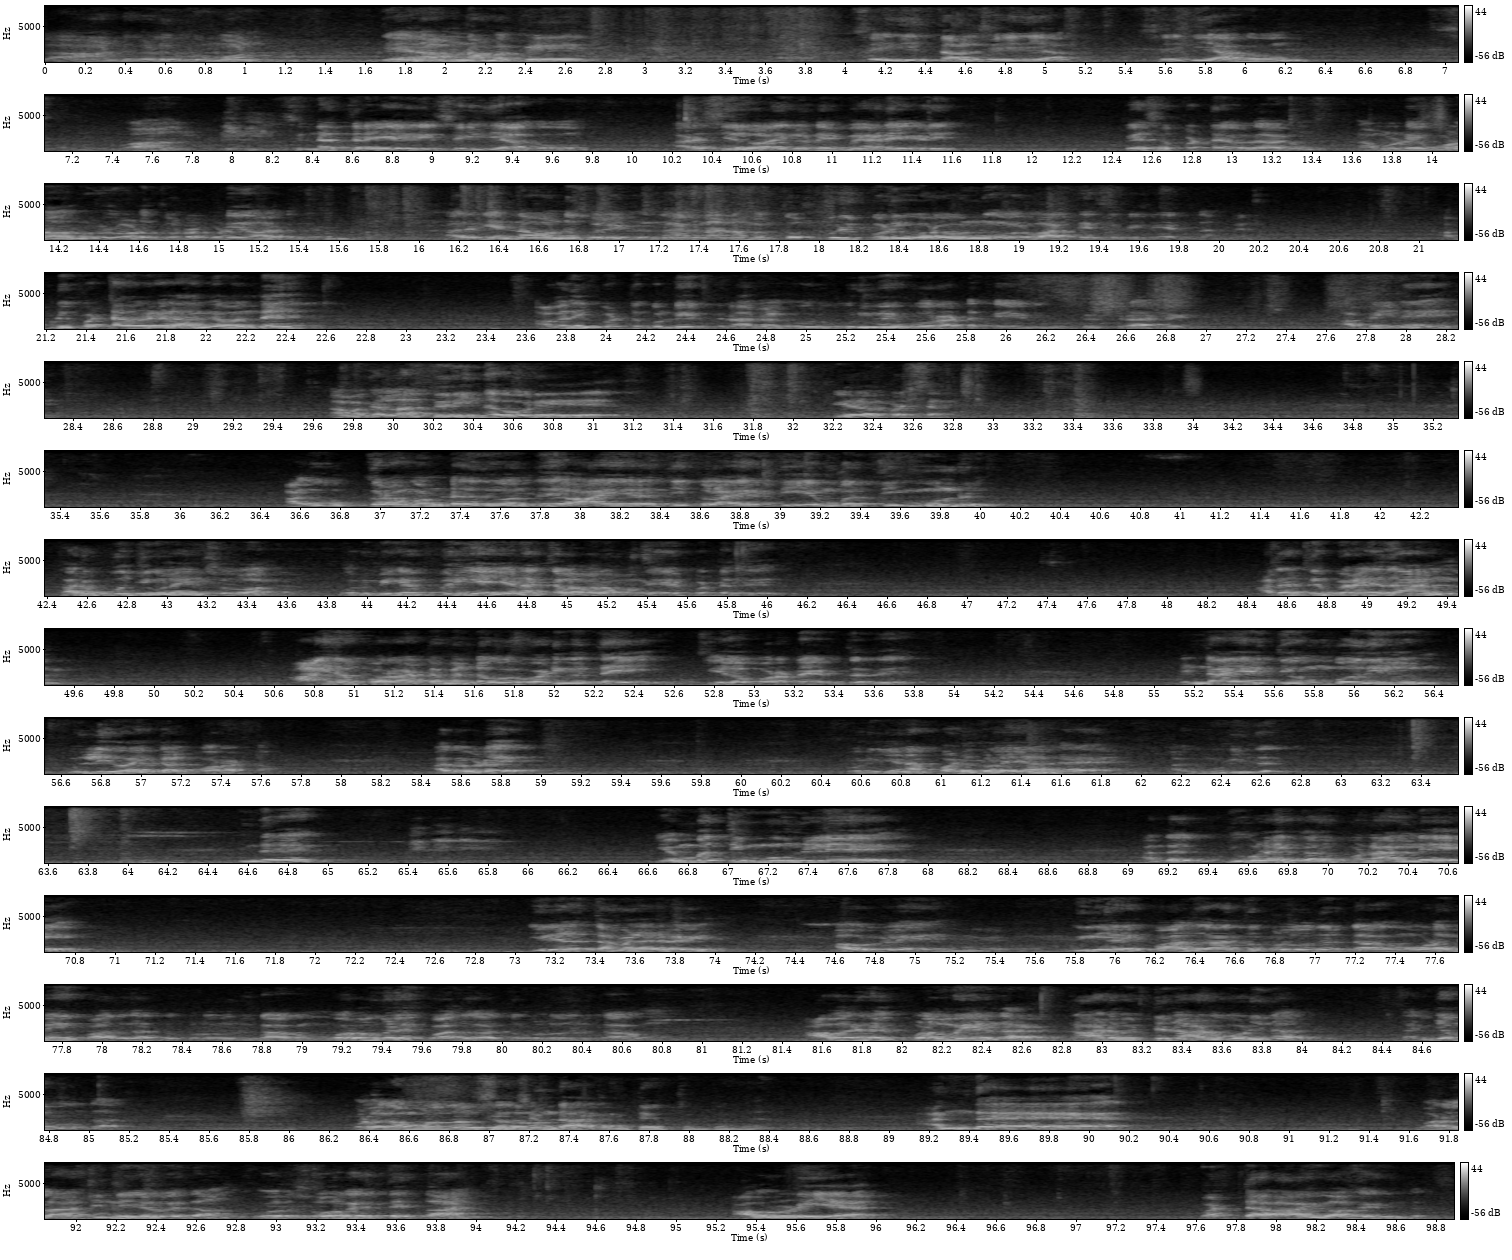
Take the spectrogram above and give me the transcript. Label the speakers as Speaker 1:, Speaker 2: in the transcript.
Speaker 1: சில ஆண்டுகளுக்கு முன் தினம் நமக்கு செய்தித்தாள் செய்தியா செய்தியாகவும் வா- சின்னத்திரைகளில் செய்தியாகவும் அரசியல்வாதிகளுடைய மேடைகளில் பேசப்பட்டவர்களாகவும் நம்முடைய உணர்வுகளோடு தொடர்புடையதாக இருந்தது அதுக்கு என்ன ஒன்று சொல்லிட்டு இருந்தாங்கன்னா நம்ம தொப்புள் கொடி உறவுன்னு ஒரு வார்த்தையை சொல்லிட்டே இருந்தாங்க. அப்படிப்பட்டவர்கள் அங்கே வந்து அவதிப்பட்டு கொண்டிருக்கிறார்கள் ஒரு உரிமை போராட்டத்தில் ஈடுபட்டிருக்கிறார்கள் அப்படின்னு நமக்கெல்லாம் தெரிந்த ஒரு ஈழப்பிரச்சனை அது உக்கிரம் கொண்டது வந்து ஆயிரத்தி தொள்ளாயிரத்தி எண்பத்தி மூன்று. கருப்பு ஜூலைன்னு சொல்லுவாங்க. ஒரு மிகப்பெரிய இனக்கலவரம் அங்கே ஏற்பட்டது. அதற்கு பிறகுதான் ஆயுத போராட்டம் என்ற ஒரு வடிவத்தை ஈழ போராட்டம் எடுத்தது. ரெண்டாயிரத்தி ஒன்பதில் முள்ளிவாய்க்கால் போராட்டம். அதோட ஒரு இன படுகொலையாக அது முடிந்தது. இந்த எண்பத்தி மூன்றிலே அந்த ஜூலை கருப்பு நாளிலே ஈழத் தமிழர்கள் அவர்களை உயிரை பாதுகாத்துக் கொள்வதற்காகவும் உடமையை பாதுகாத்துக் கொள்வதற்காகவும் உறவுகளை பாதுகாத்துக் கொள்வதற்காகவும் அவர்கள் புலம்பெயர்ந்தார்கள். நாடு விட்டு நாடு ஓடினார்கள். தஞ்சம் புகுந்தார்கள். உலகம் முழுவதும் செலவுண்டார்கள் அந்த வரலாற்றின் நிகழ்வு தான் ஒரு சோகத்தை தான் அவருடைய வட்ட ஆய்வாக இருந்தது.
